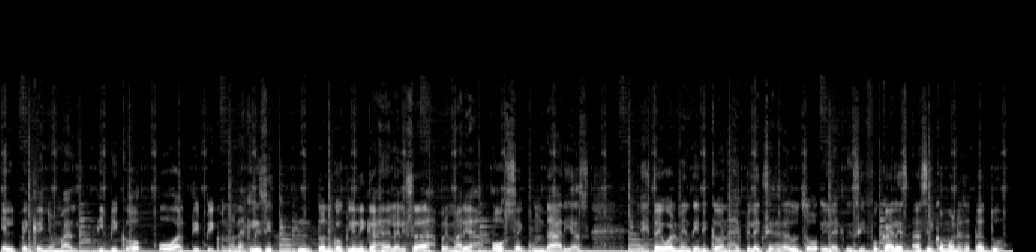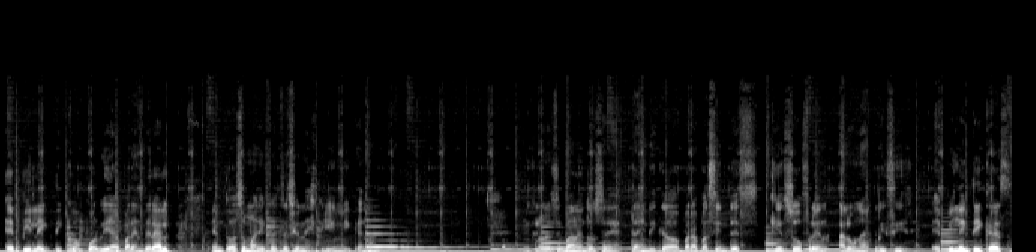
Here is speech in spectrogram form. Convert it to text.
el pequeño mal típico o atípico. ¿no? Las crisis tónico-clínicas generalizadas primarias o secundarias. Está igualmente indicado en las epilepsias de adulto y las crisis focales, así como en los estatus epilépticos por vía parenteral en todas sus manifestaciones clínicas. ¿no? clonazepam entonces está indicado para pacientes que sufren algunas crisis epilépticas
